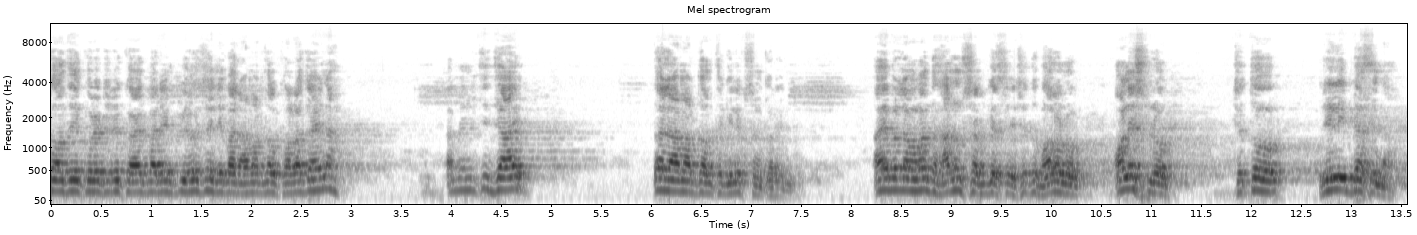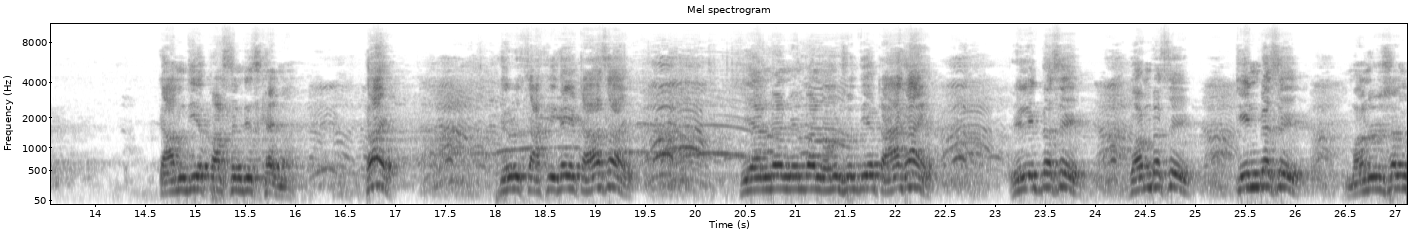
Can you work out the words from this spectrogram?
দল থেকে করে টেরে কয়েকবার এমপি হয়েছেন, এবার আমার দল করা যায় না। আপনি নিতে যায় তাহলে আমার দল থেকে ইলেকশন করেন। আমি বললাম, আমার হারুন সাহেব গেছে, সে তো ভালো লোক অনেস্ট লোক, সে তো রিলিফ বেছে না। কাম দিয়ে পার্সেন্টেজ খায় না। খায় কেউ চাকরি খাইয়ে টাকা খায় চেয়ারম্যান মেম্বার নমিনেশন দিয়ে টাকা খায় রিলিফ বেছে, গম বেছে, টিন বেছে, মানুষের সঙ্গে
